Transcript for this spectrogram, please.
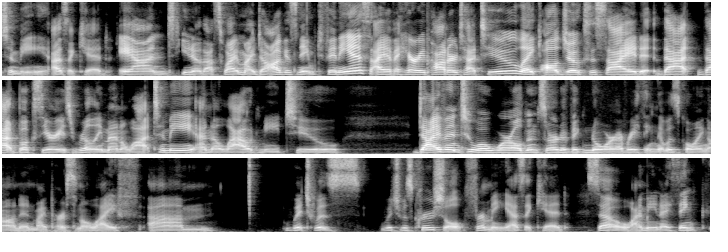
to me as a kid. And, you know, that's why my dog is named Phineas. I have a Harry Potter tattoo. Like all jokes aside, that that book series really meant a lot to me and allowed me to dive into a world and sort of ignore everything that was going on in my personal life. Um which was which was crucial for me as a kid. So, I mean, I think,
